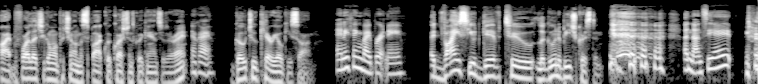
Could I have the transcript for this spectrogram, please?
All right, before I let you go, I'm gonna put you on the spot. Quick questions, quick answers. All right. Okay. Go to karaoke song. Anything by Britney. Advice you'd give to Laguna Beach, Kristin. Enunciate. That's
